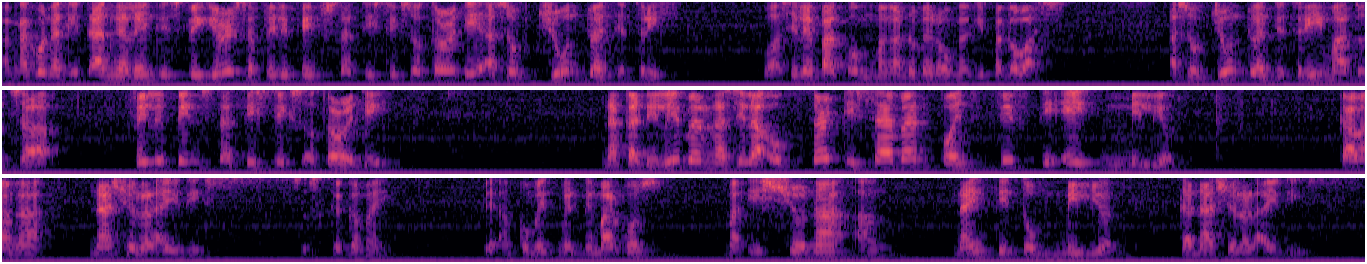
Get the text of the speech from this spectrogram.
Ang ako nakita nga latest figures sa Philippine Statistics Authority as of June 23, Wa sila bag-ong mga numero nga gipagawas. As of June 23, matod sa Philippine Statistics Authority, nakadeliver na sila og 37.58 million ka mga national IDs. Sus kagamay. Ang commitment ni Marcos, ma-issue na ang 92 million ka national IDs.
